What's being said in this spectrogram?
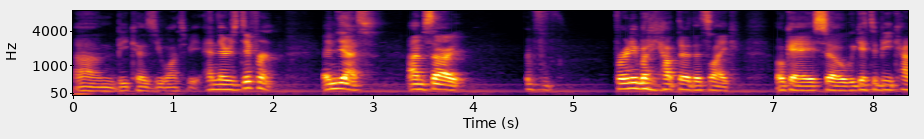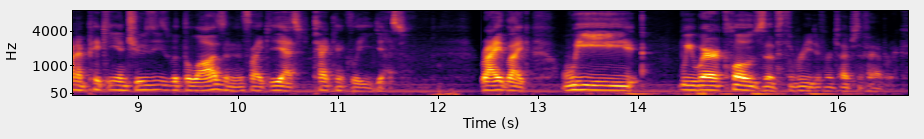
um, because you want to be. And there's different, and yes, I'm sorry f- for anybody out there that's like, okay, so we get to be kind of picky and choosies with the laws, and it's like, yes, technically, yes, right? Like we we wear clothes of three different types of fabric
